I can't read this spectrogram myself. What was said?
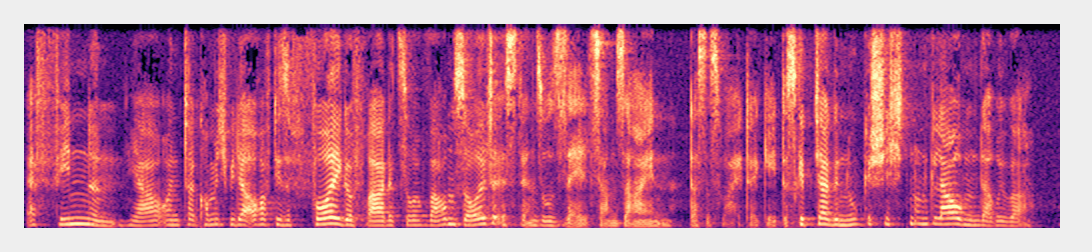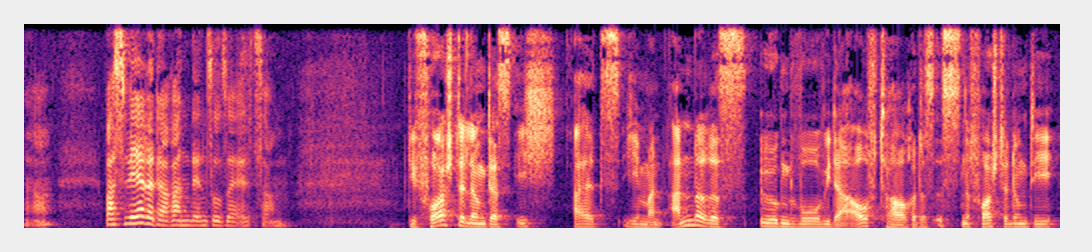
erfinden? Ja, und dann komme ich wieder auch auf diese vorige Frage zurück. Warum sollte es denn so seltsam sein, dass es weitergeht? Es gibt ja genug Geschichten und Glauben darüber. Ja. Was wäre daran denn so seltsam? Die Vorstellung, dass ich als jemand anderes irgendwo wieder auftauche, das ist eine Vorstellung, die,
